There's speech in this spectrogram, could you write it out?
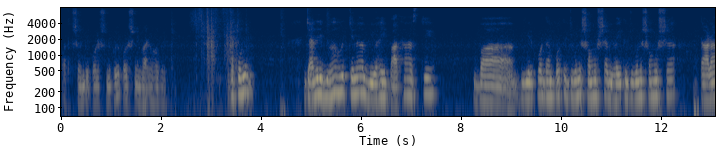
কথা শুনবে, পড়াশুনো করে পড়াশুনো ভালো হবে। এটা করুন। যাদের বিবাহ হচ্ছে না, বিবাহে বাধা আসছে বা বিয়ের পর দাম্পত্য জীবনের সমস্যা, বিবাহিত জীবনের সমস্যা তারা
